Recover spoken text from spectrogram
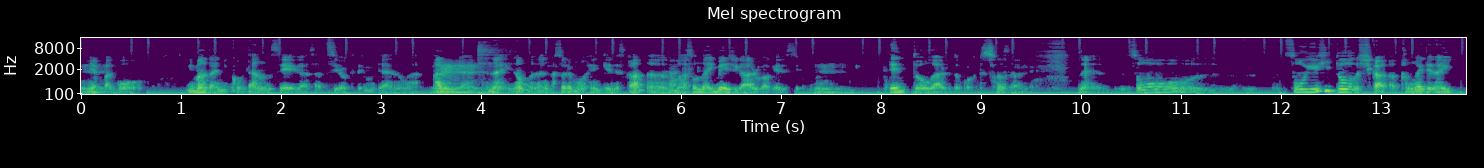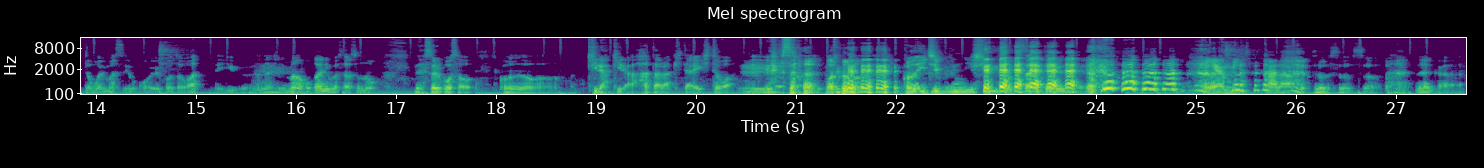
うんやっぱこう、いまだにこう男性がさ強くてみたいなのがあるんじゃないの、なんかそれも偏見ですか、うんはいまあそんなイメージがあるわけですよ。うん。伝統があるところとかそうだね。ねそう、そういう人しか考えてないと思いますよ、こういうことはっていう話。うんまあ他にもさ、その、ねそれこそ、この、キラキラ働きたい人はっていうさ、この、この一文に収束されてるんだよ。闇から。そうそうそう。なんか、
